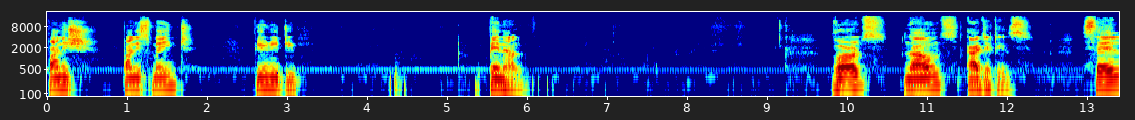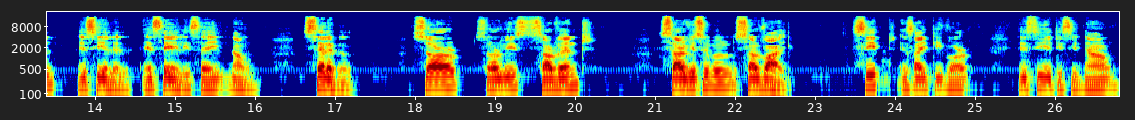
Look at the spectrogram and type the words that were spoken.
punish, punishment, punitive, penal. Verbs, nouns, adjectives. Sell, S-E-L-L, S-A-L, sale, noun. Sellable. Serve, service, servant. Serviceable, servile. Sit, S-I-T, verb. S-E-A-T, sit, noun.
